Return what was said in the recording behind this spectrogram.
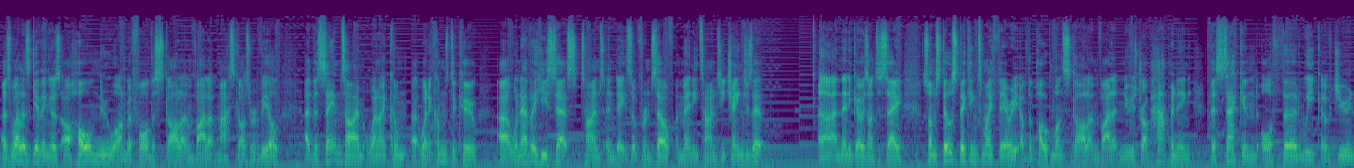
as well as giving us a whole new one before the Scarlet and Violet mascots reveal. At the same time, when I come uh, when it comes to Ku, uh, whenever he sets times and dates up for himself, many times he changes it. Uh, and then he goes on to say, so I'm still sticking to my theory of the Pokemon Scarlet and Violet news drop happening the second or third week of June.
